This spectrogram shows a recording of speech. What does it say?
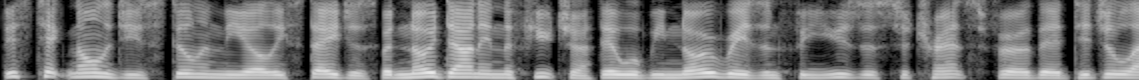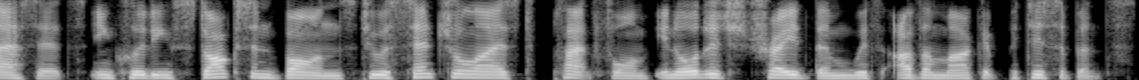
This technology is still in the early stages, but no doubt in the future there will be no reason for users to transfer their digital assets, including stocks and bonds, to a centralized platform in order to trade them with other market participants.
